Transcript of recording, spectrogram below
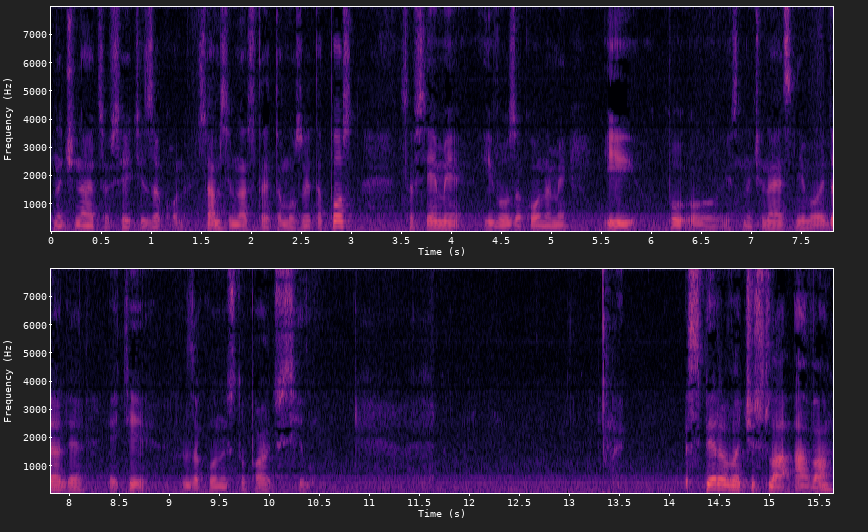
начинаются все эти законы. Сам 17 Тамуза это пост со всеми его законами, и начиная с него и далее эти законы вступают в силу. С первого числа Ава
